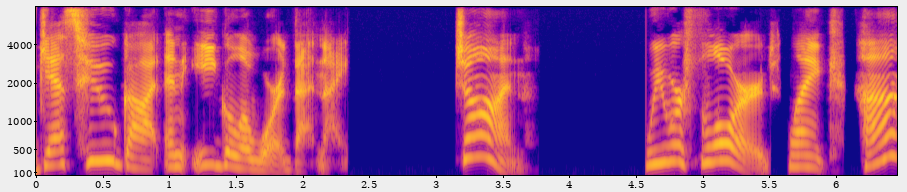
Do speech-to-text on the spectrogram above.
Guess who got an Eagle Award that night? John. We were floored, like, huh?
